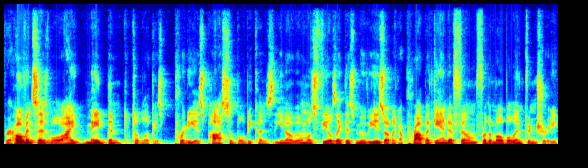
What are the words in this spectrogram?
Verhoeven says, "Well, I made them to look as pretty as possible because you know it almost feels like this movie is like a propaganda film for the mobile infantry.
